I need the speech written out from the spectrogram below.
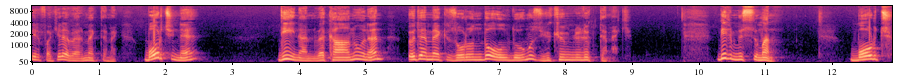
bir fakire vermek demek. Borç ne? Dinen ve kanunen ödemek zorunda olduğumuz yükümlülük demek. Bir Müslüman borç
